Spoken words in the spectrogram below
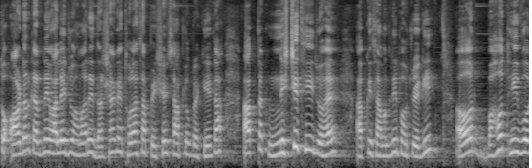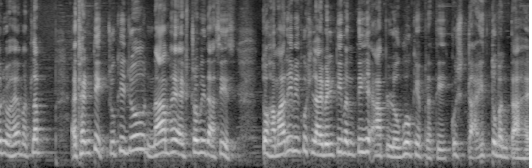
तो ऑर्डर करने वाले जो हमारे दर्शक हैं थोड़ा सा पेशेंस आप लोग रखिएगा। आप तक निश्चित ही जो है आपकी सामग्री पहुँचेगी और बहुत ही वो जो है मतलब अथेंटिक चूँकि जो नाम है एस्ट्रोविद आशीष तो हमारी भी कुछ लाइबिलिटी बनती है आप लोगों के प्रति, कुछ दायित्व तो बनता है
